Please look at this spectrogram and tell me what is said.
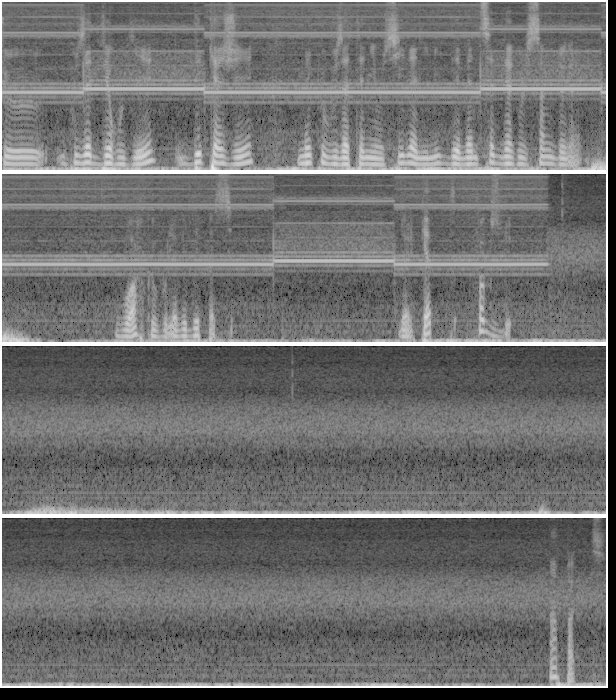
que vous êtes verrouillé, décagé, mais que vous atteignez aussi la limite des 27,5 degrés. Voire que vous l'avez dépassé. Del4, Fox 2. Impact.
